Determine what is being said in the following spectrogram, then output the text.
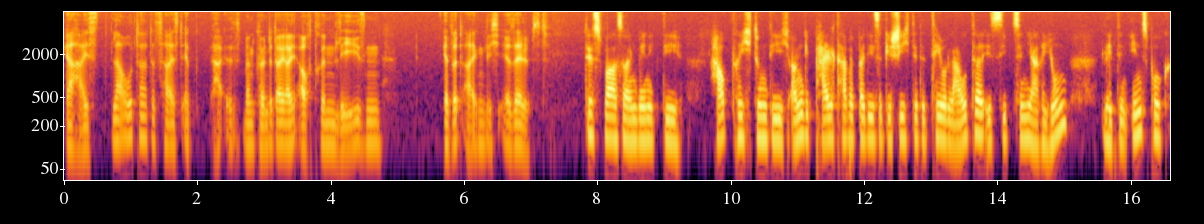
er heißt lauter, das heißt, er, man könnte da ja auch drin lesen, er wird eigentlich er selbst. Das war so ein wenig die Hauptrichtung, die ich angepeilt habe bei dieser Geschichte. Der Theo Lauter ist 17 Jahre jung, lebt in Innsbruck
